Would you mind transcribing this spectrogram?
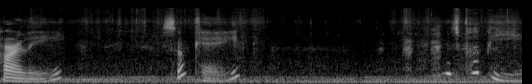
Harley. It's okay. It's Puppy.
